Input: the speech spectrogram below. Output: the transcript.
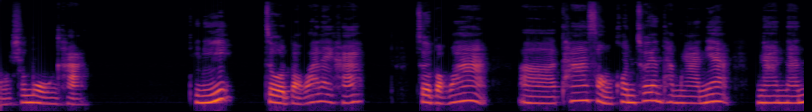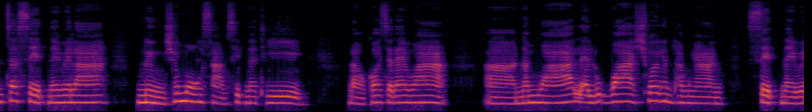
2 ชั่วโมงค่ะ ทีนี้โจทย์บอกว่าอะไรคะโจทย์บอกว่า อ่าถ้า2คนช่วยกันทำงานเนี่ย งานนั้นจะเสร็จในเวลา 1 ชั่วโมง 30 นาที เราก็จะได้ว่าอ่าน้ำว้าและลูกว่าช่วยกันทำงานเสร็จในเว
